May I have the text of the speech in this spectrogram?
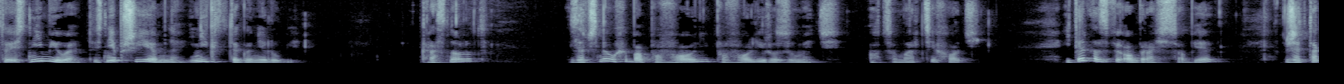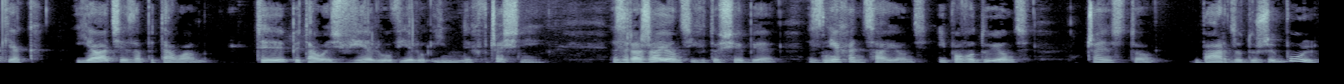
To jest niemiłe, to jest nieprzyjemne i nikt tego nie lubi. Krasnolud zaczynał chyba powoli, powoli rozumieć, o co Marcie chodzi. I teraz wyobraź sobie, że tak jak ja cię zapytałam, ty pytałeś wielu, wielu innych wcześniej, zrażając ich do siebie, zniechęcając i powodując często bardzo duży ból.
